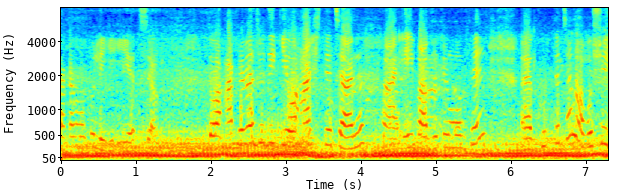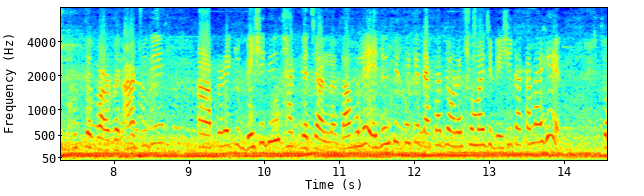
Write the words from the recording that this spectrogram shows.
টাকার মতো লেগে গিয়েছে। তো আপনারা যদি কেউ আসতে চান এই বাজেটের মধ্যে ঘুরতে চান, অবশ্যই ঘুরতে পারবেন। আর যদি আপনারা একটু বেশি দিন থাকতে চান না, তাহলে এজেন্সি থেকে দেখা যায় অনেক সময় যে বেশি টাকা লাগে তো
